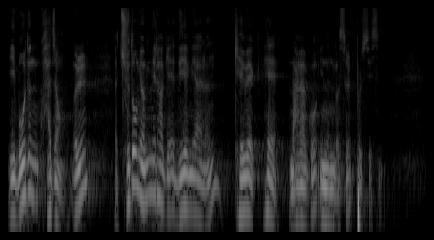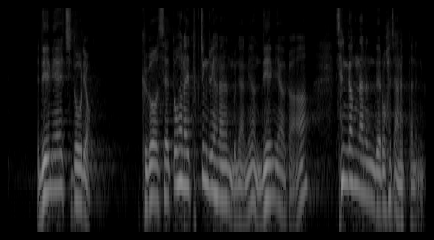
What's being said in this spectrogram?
이 모든 과정을 주도 면밀하게 느헤미야는 계획해 나가고 있는 것을 볼 수 있습니다. 느헤미야의 지도력 그것의 또 하나의 특징 중에 하나는 뭐냐면 느헤미야가 생각나는 대로 하지 않았다는 것.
